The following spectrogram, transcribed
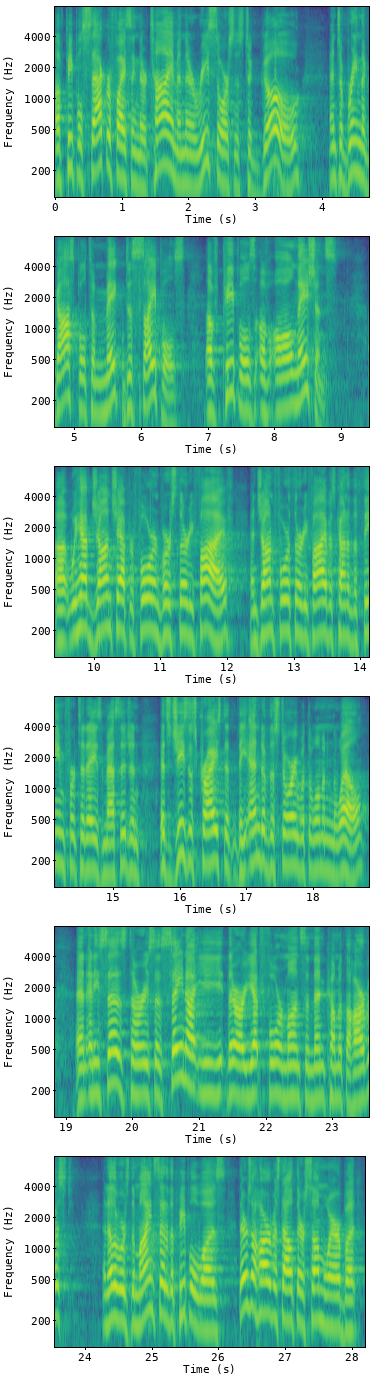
of people sacrificing their time and their resources to go and to bring the gospel to make disciples of peoples of all nations. Uh, we have John chapter 4 and verse 35, and John 4:35 is kind of the theme for today's message, and it's Jesus Christ at the end of the story with the woman in the well. And, and he says to her, he says, Say not ye, there are yet four months, and then cometh the harvest. In other words, the mindset of the people was there's a harvest out there somewhere, but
